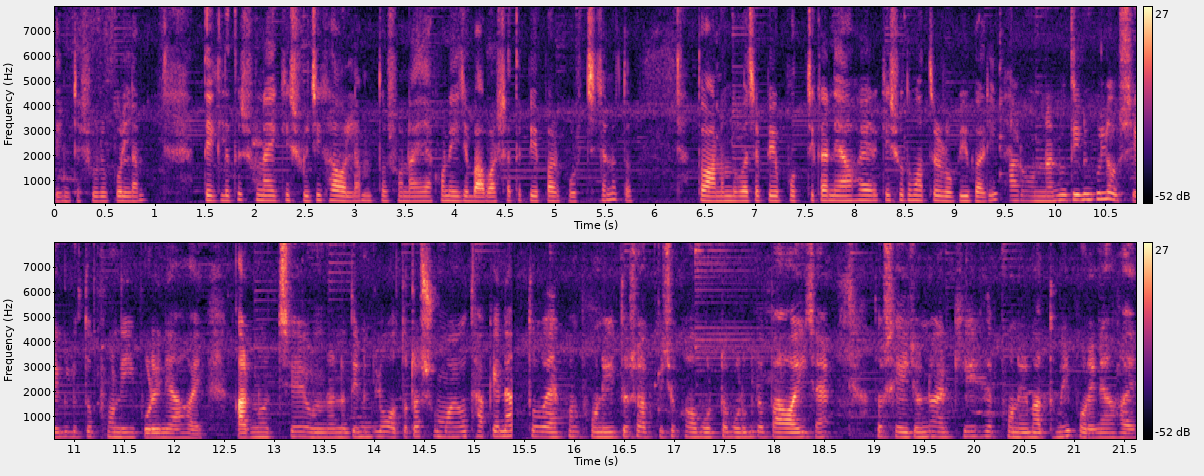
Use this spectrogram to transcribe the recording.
দিনটা শুরু করলাম। দেখলে তো সোনাইকে সুজি খাওয়ালাম। তো সোনাই এখন এই যে বাবার সাথে পেপার পড়ছে, জানো তো? তো আনন্দবাজার পত্রিকা নেওয়া হয় আর কি শুধুমাত্র রবিবারই। আর অন্যান্য দিনগুলো সেগুলো তো ফোনেই পড়ে নেওয়া হয়। কারণ হচ্ছে অন্যান্য দিনগুলো অতটা সময়ও থাকে না। তো এখন ফোনেই তো সব কিছু খবর টবরগুলো পাওয়াই যায়। তো সেই জন্য আর কি ফোনের মাধ্যমেই পড়ে নেওয়া হয়।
